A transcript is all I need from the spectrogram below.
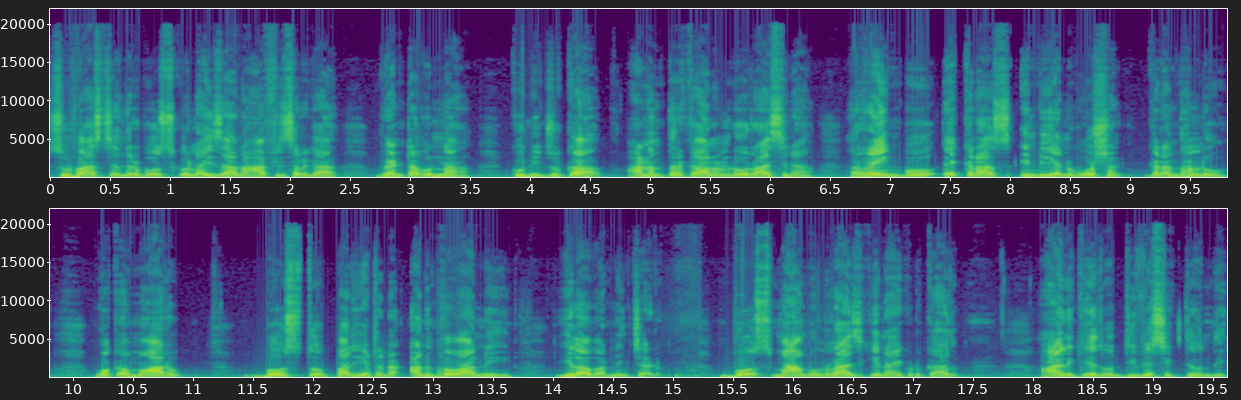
సుభాష్ చంద్రబోస్కు లైజాన్ ఆఫీసర్గా వెంట ఉన్న కుని జుకా అనంతర కాలంలో రాసిన రెయిన్బో ఎక్రాస్ ఇండియన్ ఓషన్ గ్రంథంలో ఒక మారు బోస్తో పర్యటన అనుభవాన్ని ఇలా వర్ణించాడు. బోస్ మామూలు రాజకీయ నాయకుడు కాదు. ఆయనకేదో దివ్యశక్తి ఉంది.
